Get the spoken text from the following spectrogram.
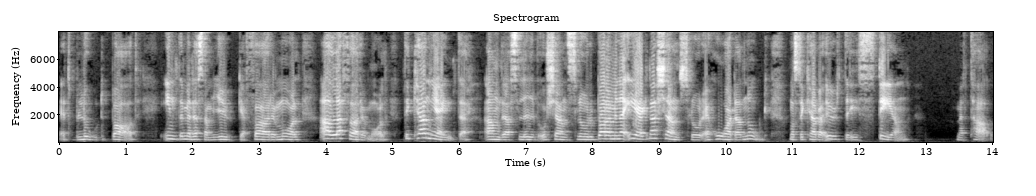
Ett blodbad. Inte med dessa mjuka föremål. Alla föremål. Det kan jag inte. Andras liv och känslor. Bara mina egna känslor är hårda nog. Måste karva ut det i sten. Metall.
